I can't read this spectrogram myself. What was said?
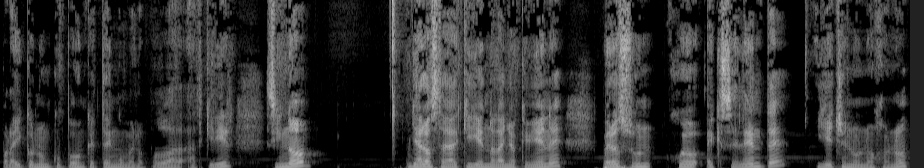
por ahí con un cupón que tengo me lo puedo adquirir. Si no, ya lo estaré adquiriendo el año que viene, pero es un juego excelente y échenle un ojo, ¿no?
